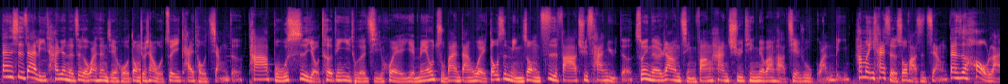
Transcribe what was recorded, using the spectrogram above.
但是在梨泰院的这个万圣节活动，就像我最一开头讲的，它不是有特定意图的集会，也没有主办单位，都是民众自发去参与的，所以呢，让警方和区厅没有办法介入管理。他们一开始的说法是这样，但是后来。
